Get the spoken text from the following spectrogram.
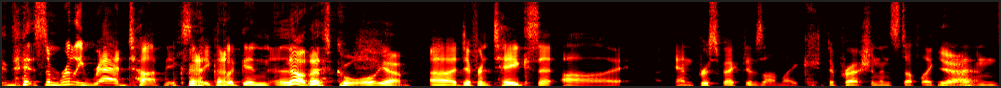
some really rad topics like fucking uh, no, that's cool. Yeah. uh, different takes uh, and perspectives on like depression and stuff like Yeah. that, and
